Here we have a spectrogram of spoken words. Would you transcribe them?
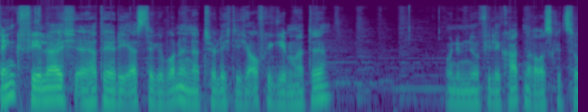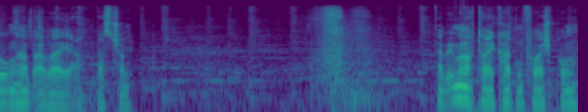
Denkfehler, ich, er hatte ja die erste gewonnen natürlich, die ich aufgegeben hatte. Und ihm nur viele Karten rausgezogen habe, aber ja, passt schon. Habe immer noch drei Karten Vorsprung.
